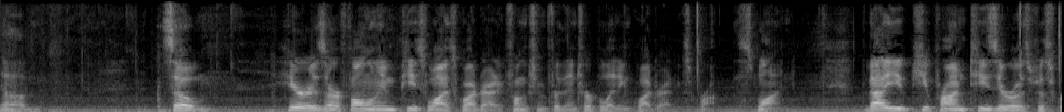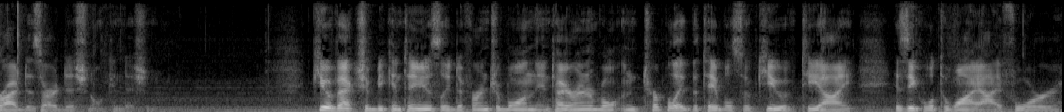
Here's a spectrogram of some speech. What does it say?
Um, so here is our following piecewise quadratic function for the interpolating quadratic spline. The value q prime t0 is prescribed as our additional condition. q of x should be continuously differentiable on the entire interval. Interpolate the table so q of ti is equal to yi for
